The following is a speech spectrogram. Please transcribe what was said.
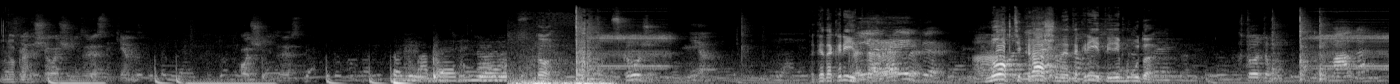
Ну-ка. Следующий очень известный Кент. Очень известный. Кто? Скруджи? Нет. Так это Крид. Это рэпер? А, Ногти крашеные, это Крид или Будда? Кто это? Мага?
